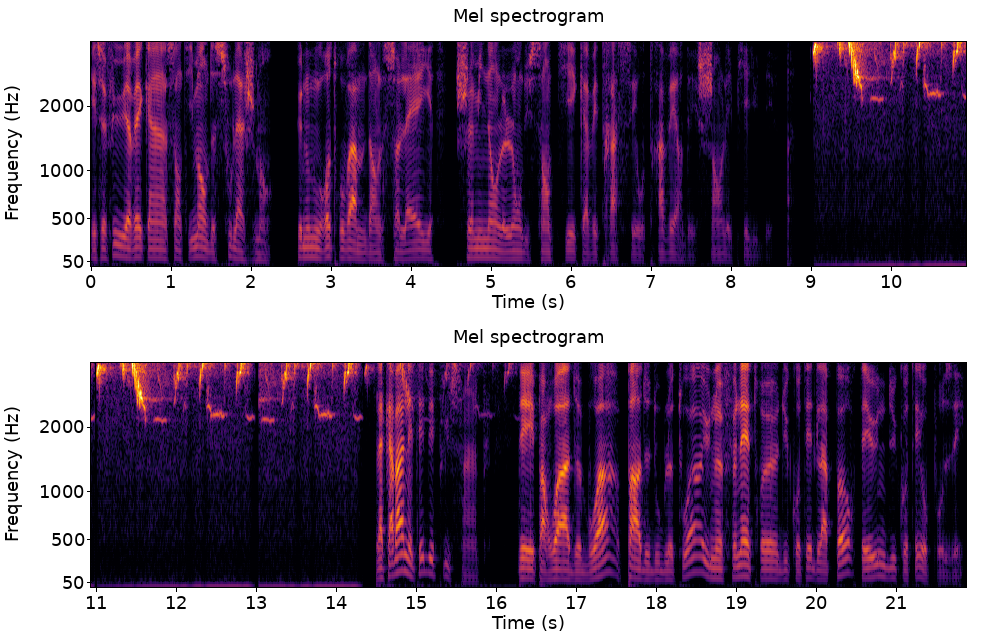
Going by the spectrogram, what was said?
et ce fut avec un sentiment de soulagement que nous nous retrouvâmes dans le soleil, cheminant le long du sentier qu'avaient tracé au travers des champs les pieds du défunt. La cabane était des plus simples. Des parois de bois, pas de double toit, une fenêtre du côté de la porte et une du côté opposé.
